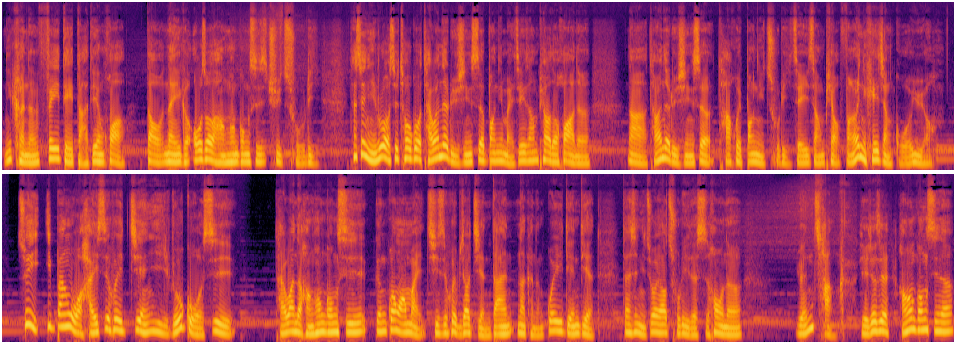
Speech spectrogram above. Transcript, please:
你可能非得打电话到那一个欧洲的航空公司去处理。但是你如果是透过台湾的旅行社帮你买这一张票的话呢，那台湾的旅行社他会帮你处理这一张票，反而你可以讲国语哦。所以一般我还是会建议，如果是台湾的航空公司跟官网买其实会比较简单，那可能贵一点点。但是你最后要处理的时候呢，原厂 也就是航空公司呢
